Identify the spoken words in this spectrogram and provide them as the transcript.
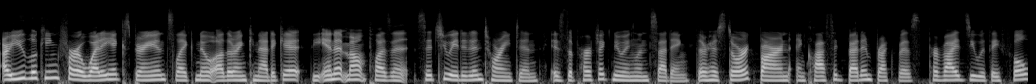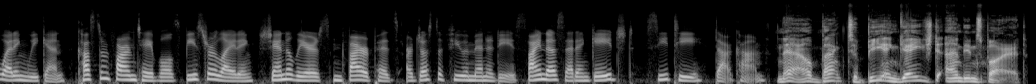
Are you looking for a wedding experience like no other in Connecticut? The Inn at Mount Pleasant, situated in Torrington, is the perfect New England setting. Their historic barn and classic bed and breakfast provides you with a full wedding weekend. Custom farm tables, bistro lighting, chandeliers, and fire pits are just a few amenities. Find us at engagedct.com. Now back to Be Engaged and Inspired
